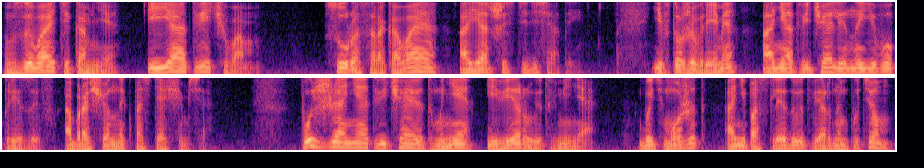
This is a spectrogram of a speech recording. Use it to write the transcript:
«Взывайте ко мне, и я отвечу вам». Сура 40, аят 60. И в то же время они отвечали на его призыв, обращенный к постящимся. «Пусть же они отвечают мне и веруют в меня, быть может, они последуют верным путем.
